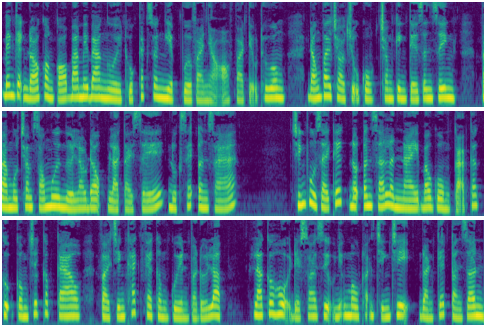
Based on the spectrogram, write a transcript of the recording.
Bên cạnh đó còn có 33 người thuộc các doanh nghiệp vừa và nhỏ và tiểu thương, đóng vai trò trụ cột trong kinh tế dân sinh và 160 người lao động là tài xế được xét ân xá. Chính phủ giải thích đợt ân xá lần này bao gồm cả các cựu công chức cấp cao và chính khách phe cầm quyền và đối lập, là cơ hội để xoa dịu những mâu thuẫn chính trị, đoàn kết toàn dân.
